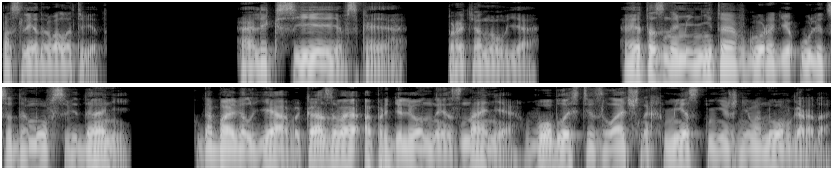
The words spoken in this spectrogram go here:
последовал ответ. Алексеевская, протянул я. Это знаменитая в городе улица домов свиданий, добавил я, выказывая определенные знания в области злачных мест Нижнего Новгорода,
